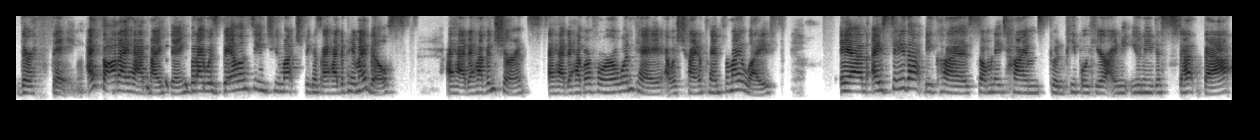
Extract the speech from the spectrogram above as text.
their thing. I thought I had my thing, but I was balancing too much because I had to pay my bills. I had to have insurance. I had to have a 401k. I was trying to plan for my life. And I say that because so many times when people hear I need you need to step back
